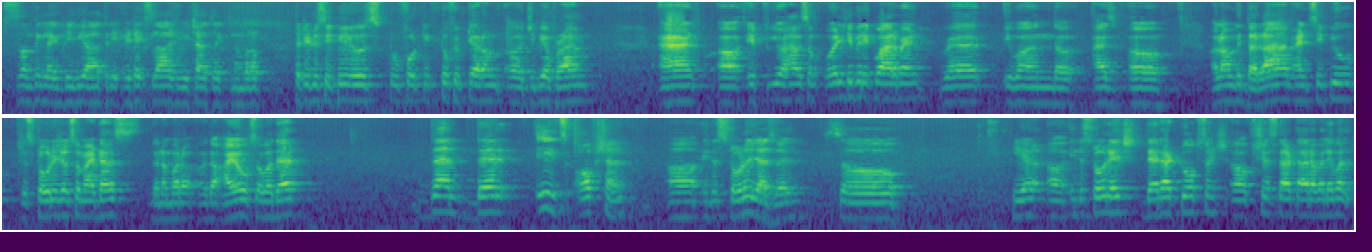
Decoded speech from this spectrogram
something like DBR3 8X large, which has like number of 32 CPUs, 240, 250 around uh, GB of RAM. And uh, if you have some OLTP requirement, where even the as uh, along with the RAM and CPU, the storage also matters, the number of the IOPS over there. Then there is option in the storage as well so here uh, in the storage, there are two options, options that are available.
